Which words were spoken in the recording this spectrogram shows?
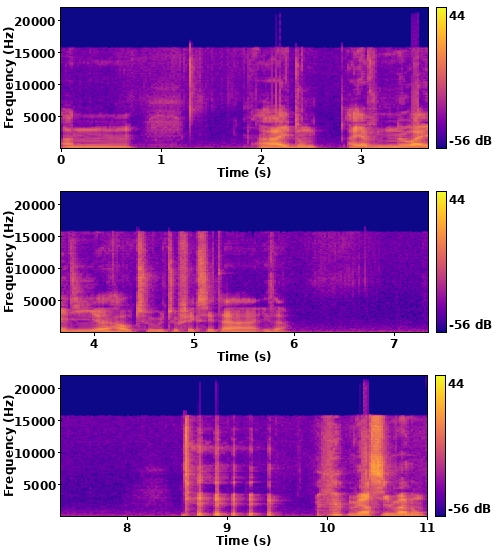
I'm I don't I have no idea how to to fix it uh, either. Merci Manon.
